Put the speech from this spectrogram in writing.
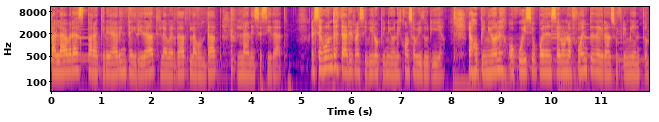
Palabras para crear integridad, la verdad, la bondad, la necesidad. El segundo es dar y recibir opiniones con sabiduría. Las opiniones o juicios pueden ser una fuente de gran sufrimiento.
